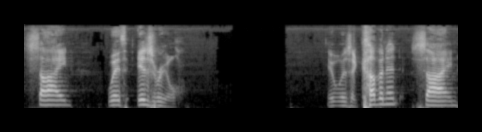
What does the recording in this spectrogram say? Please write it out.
sign with Israel. It was a covenant sign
